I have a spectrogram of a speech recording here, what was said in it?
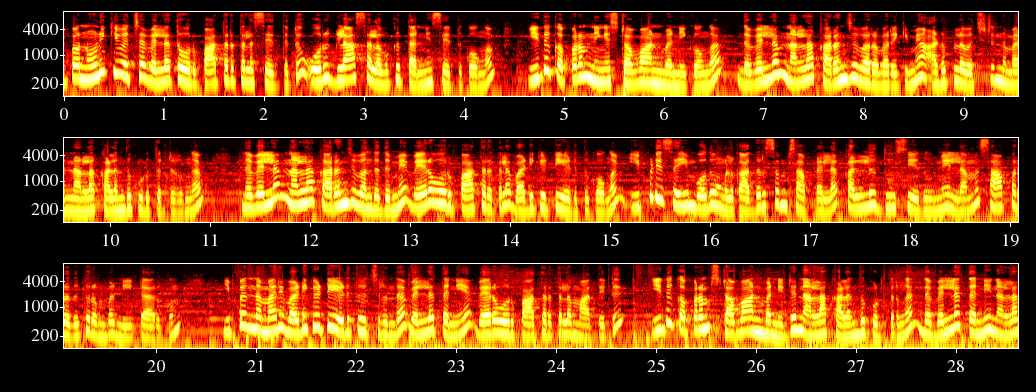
இப்போ நுணுக்கி வச்ச வெள்ளத்தை ஒரு பாத்திரத்தில் சேர்த்துட்டு ஒரு கிளாஸ் அளவுக்கு தண்ணி சேர்த்துக்கோங்க. இதுக்கப்புறம் நீங்கள் ஸ்டவ் ஆன் பண்ணிக்கோங்க. இந்த வெல்லம் நல்லா கரைஞ்சி வர வரைக்குமே அடுப்பில் வச்சுட்டு இந்த மாதிரி நல்லா கலந்து கொடுத்துட்டுருங்க. இந்த வெல்லம் நல்லா கரைஞ்சி வந்ததுமே வேற ஒரு பாத்திரத்தில் வடிகட்டி எடுத்துக்கோங்க. இப்படி செய்யும்போது உங்களுக்கு அதிரசம் சாப்பிடல கல் தூசி எதுவுமே இல்லாமல் சாப்பிட்றதுக்கு ரொம்ப நீட்டாக இருக்கும். இப்போ இந்த மாதிரி வடிகட்டி எடுத்து வச்சுருந்த வெள்ளை தண்ணியை வேற ஒரு பாத்திரத்தில் மாற்றிட்டு இதுக்கப்புறம் ஸ்டவ் ஆன் பண்ணிவிட்டு நல்லா கலந்து கொடுத்துருங்க. இந்த வெள்ளை தண்ணி நல்லா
